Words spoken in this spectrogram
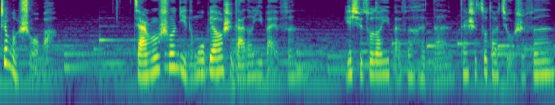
这么说吧，假如说你的目标是达到一百分，也许做到一百分很难，但是做到九十分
